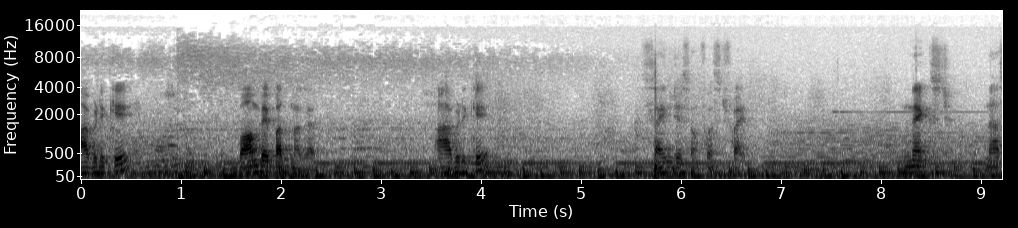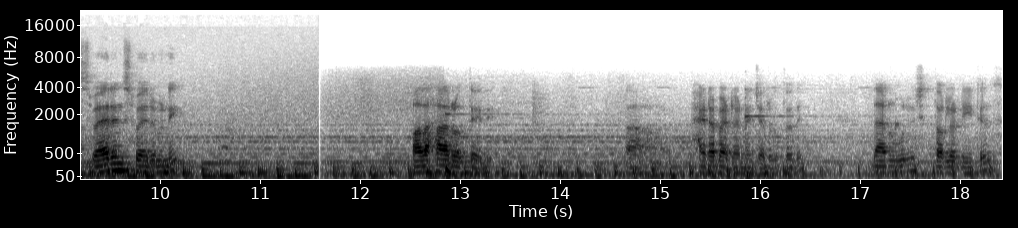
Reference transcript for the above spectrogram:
ఆవిడకే బాంబే పద్మ గారు ఆవిడకే సైన్ చేసాం ఫస్ట్ ఫైల్. నెక్స్ట్ నా స్వేరన్ స్వేరమ్ని పదహారో తేదీ హైదరాబాద్లోనే జరుగుతుంది. దాని గురించి త్వరలో డీటెయిల్స్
